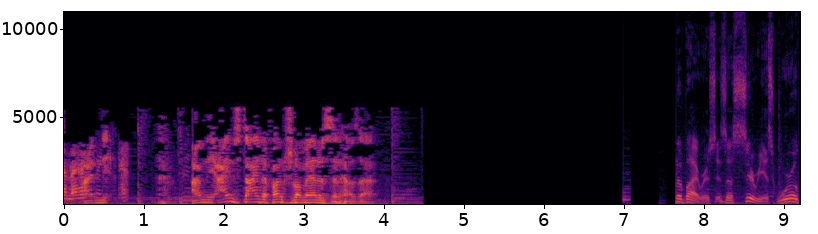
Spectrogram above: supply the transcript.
I'm the, I'm the Einstein of functional medicine. How's that? The virus is a serious world.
